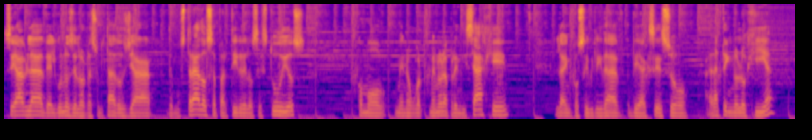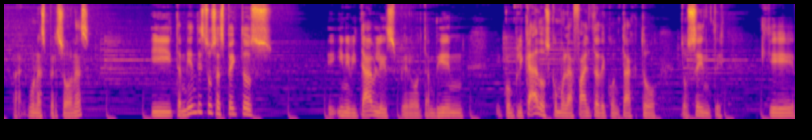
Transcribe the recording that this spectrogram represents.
Se habla de algunos de los resultados ya demostrados a partir de los estudios, como menor, menor aprendizaje, la imposibilidad de acceso a la tecnología para algunas personas y también de estos aspectos inevitables, pero también complicados como la falta de contacto docente que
